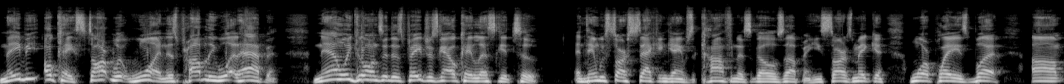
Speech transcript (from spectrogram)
Maybe, okay, start with one. Is probably what happened. Now we go into this Patriots game. Okay, let's get two. And then we start stacking games. The confidence goes up and he starts making more plays. But um,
